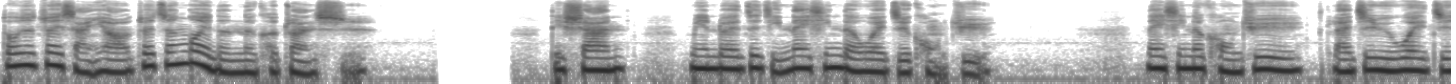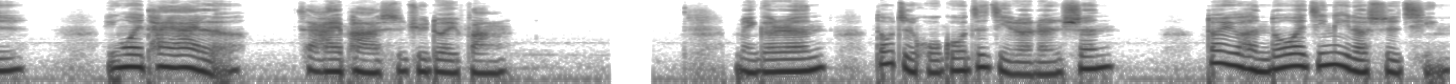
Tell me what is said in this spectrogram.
都是最闪耀、最珍贵的那颗钻石。第三，面对自己内心的未知恐惧。内心的恐惧来自于未知，因为太爱了，才害怕失去对方。每个人都只活过自己的人生，对于很多未经历的事情，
